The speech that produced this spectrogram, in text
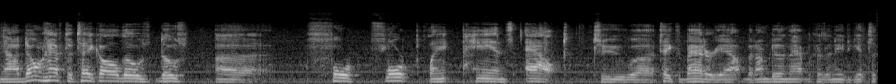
Now I don't have to take all those those uh, four floor pans out to uh, take the battery out, but I'm doing that because I need to get to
